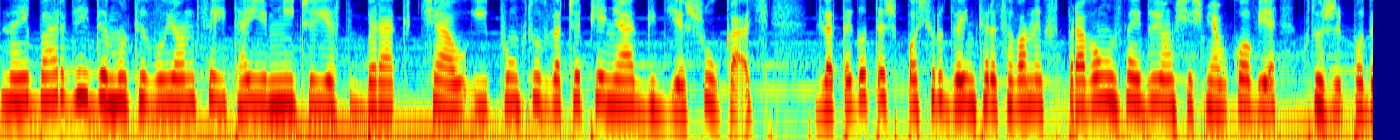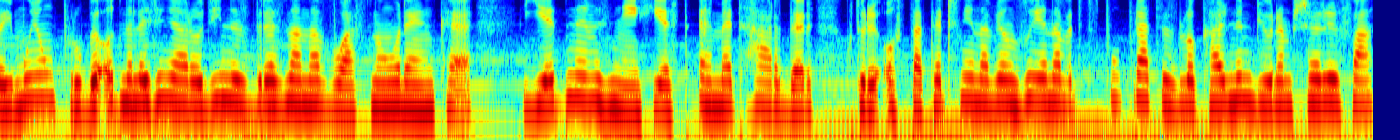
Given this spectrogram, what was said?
Najbardziej demotywujący i tajemniczy jest brak ciał i punktów zaczepienia, gdzie szukać. Dlatego też pośród zainteresowanych sprawą znajdują się śmiałkowie, którzy podejmują próby odnalezienia rodziny z Drezna na własną rękę. Jednym z nich jest Emmet Harder, który ostatecznie nawiązuje nawet współpracę z lokalnym biurem szeryfa.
